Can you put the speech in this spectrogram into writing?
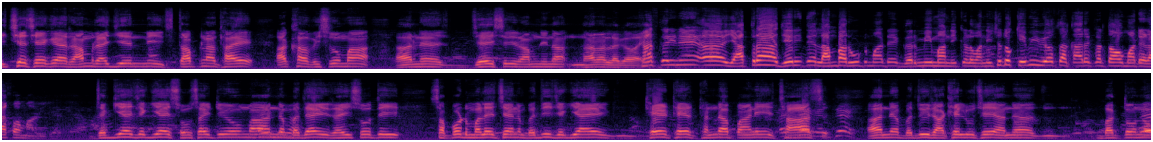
ઈચ્છે છે કે રામ રાજ્યની સ્થાપના થાય આખા વિશ્વમાં અને જય શ્રી રામની નારા લગાવાય. ખાસ કરીને યાત્રા જે રીતે લાંબા રૂટ માટે ગરમીમાં નીકળવાની છે તો કેવી વ્યવસ્થા કાર્યકર્તાઓ માટે રાખવામાં આવી છે? જગ્યાએ જગ્યાએ સોસાયટીઓમાં અને બધા રહીશોથી સપોર્ટ મળે છે અને બધી જગ્યાએ ઠેર ઠેર ઠંડા પાણી છાશ અને બધું રાખેલું છે અને ભક્તોનો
